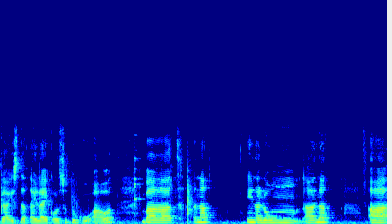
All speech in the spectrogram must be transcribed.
guys, that I like also to go out. But not in a long, uh, not uh,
